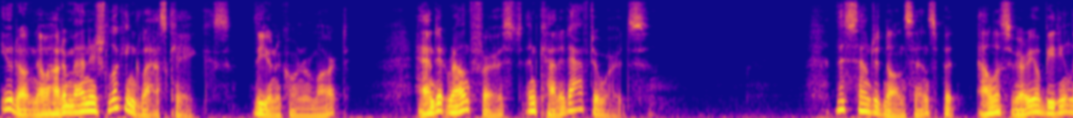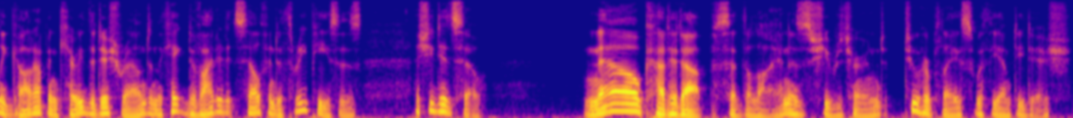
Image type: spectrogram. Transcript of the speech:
You don't know how to manage looking glass cakes, the unicorn remarked. Hand it round first and cut it afterwards. This sounded nonsense, but Alice very obediently got up and carried the dish round, and the cake divided itself into three pieces as she did so. Now cut it up, said the lion as she returned to her place with the empty dish.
